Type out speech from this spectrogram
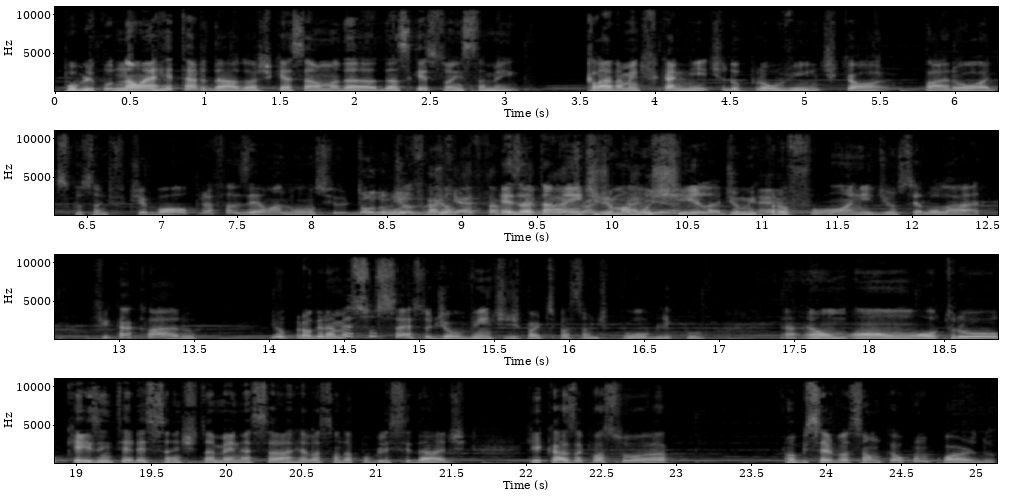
o público não é retardado. Acho que essa é uma da- das questões também. Claramente fica nítido pro ouvinte que, ó, parou a discussão de futebol para fazer um anúncio Todo de, mundo fica de um- quieto, tá Exatamente, debate, de uma uma gritaria. mochila, de um É. microfone, de um celular. Fica claro. E o programa é sucesso de ouvinte, de participação de público. É é um, é um outro case interessante também nessa relação da publicidade, que casa com a sua observação que eu concordo.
